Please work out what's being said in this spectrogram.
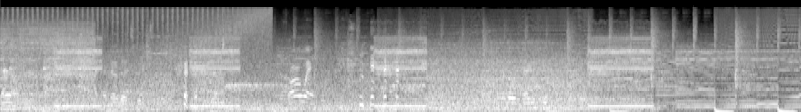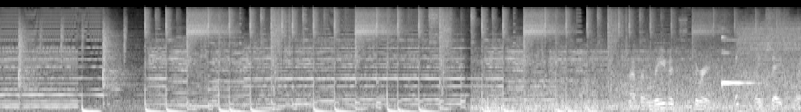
I I know that's 15. Far away. Below believe it's three. They chase me.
